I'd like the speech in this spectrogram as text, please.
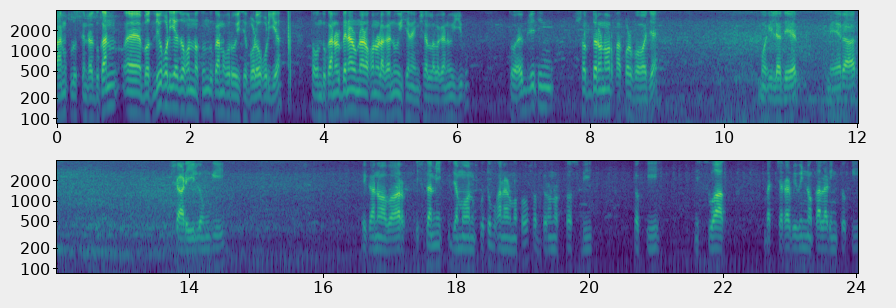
খান ক্লোথ সেন্টার দোকান বদলিও করিয়া যখন নতুন দোকান করা হয়েছে বড় করিয়া তখন দোকানের ব্যানার উনার এখনও লাগানো হয়েছে না ইনশাল্লাহ লাগানো হয়ে যাব। তো এভরিথিং সব ধরনের কাপড় পাওয়া যায়। মহিলাদের, মেয়েরার, শাড়ি, লুঙ্গি এখানেও আবার ইসলামিক যেমন কুতুবখানার মতো সব ধরনের তসবি তকি মিসওয়াক বাচ্চারা বিভিন্ন কালারিং তকি।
